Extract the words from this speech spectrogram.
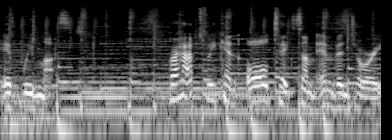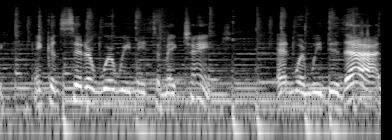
if we must. Perhaps we can all take some inventory and consider where we need to make change. And when we do that,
